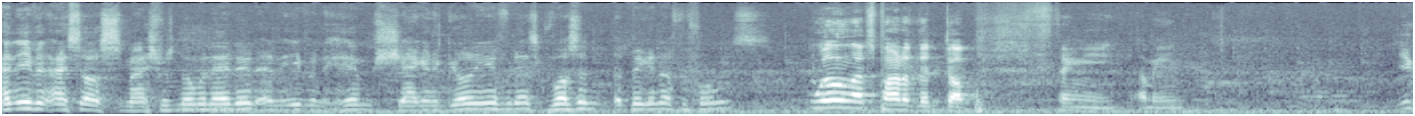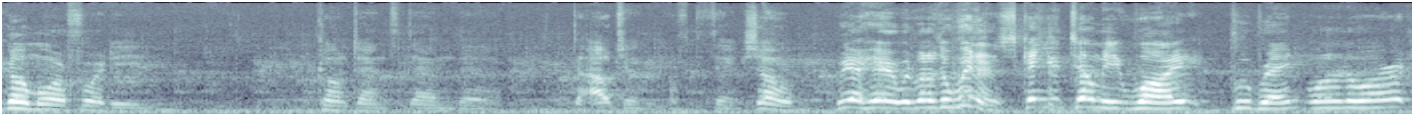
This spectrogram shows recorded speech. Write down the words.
And even I saw Smash was nominated, and even him shagging a girl in the Infodesk wasn't a big enough performance. Well, that's part of the dub thingy. I mean, You go more for the content than the, the outing of the thing. So we are here with one of the winners. Can you tell me why Poo-Brain won an award?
